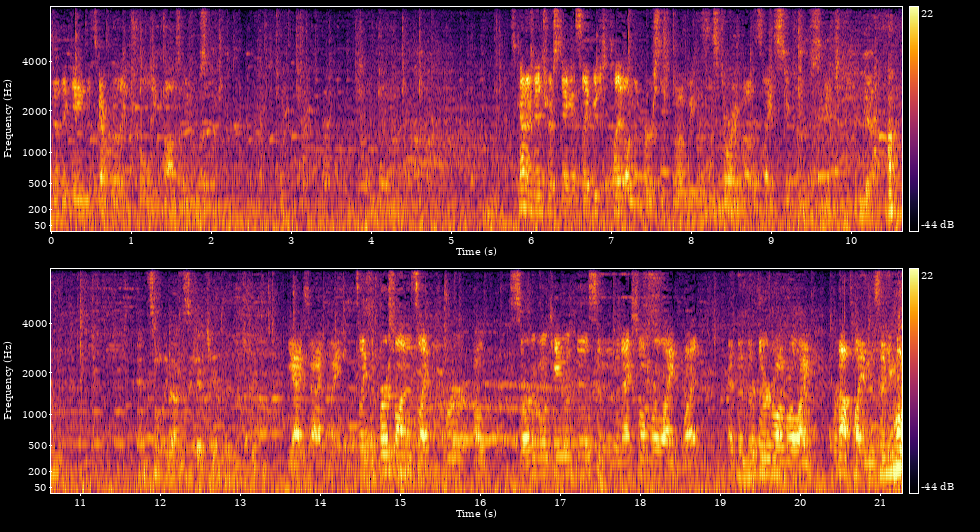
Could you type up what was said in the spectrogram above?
Another game that's got really trolly costumes. It's kind of interesting. It's like we just played on the versus mode because the story mode is like super sketchy. Yeah. it's only gotten sketchy with each game. Yeah, exactly. It's like the first one, it's like we're oh, sort of okay with this, and then the next one we're like, what? And then the third one we're like, we're not playing this anymore.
